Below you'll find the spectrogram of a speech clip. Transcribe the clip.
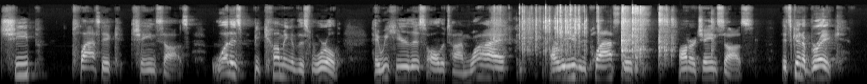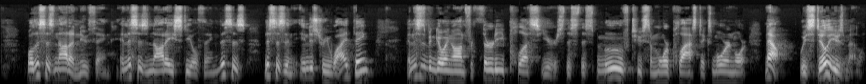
cheap plastic chainsaws. What is becoming of this world? Hey, we hear this all the time. Why are we using plastics on our chainsaws? It's going to break. Well, this is not a new thing, and this is not a Stihl thing. This is this is an industry-wide thing, and this has been going on for 30 plus years. This this move to some more plastics, more and more. Now, we still use metal,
